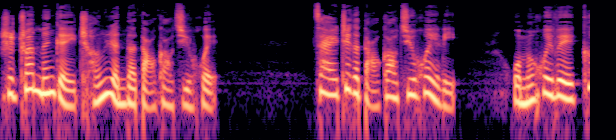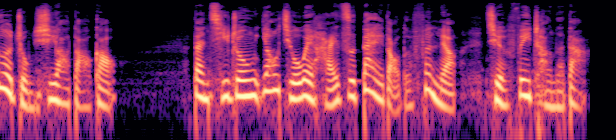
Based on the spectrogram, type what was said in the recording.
是专门给成人的祷告聚会。在这个祷告聚会里，我们会为各种需要祷告，但其中要求为孩子代祷的分量却非常的大。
